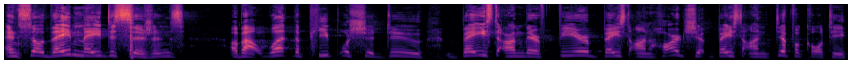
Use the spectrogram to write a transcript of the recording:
And so they made decisions about what the people should do based on their fear, based on hardship, based on difficulty,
